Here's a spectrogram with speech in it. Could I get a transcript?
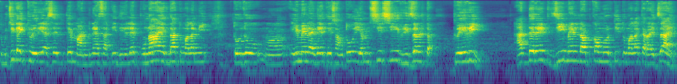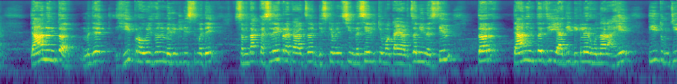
तुमची काही क्वेरी असेल ते मांडण्यासाठी दिलेले. आहे पुन्हा एकदा तुम्हाला मी तो जो ईमेल आय डी आहे ते सांगतो M C C result query at the rate Gmail dot कॉमवरती तुम्हाला करायचं आहे. त्यानंतर म्हणजे ही प्रोव्हिजनल मेरिट लिस्टमध्ये समजा कसल्याही प्रकारचं डिस्क्रिमिनन्सी नसेल किंवा काही अडचणी नसतील तर त्यानंतर जी यादी डिक्लेअर होणार आहे ती तुमची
